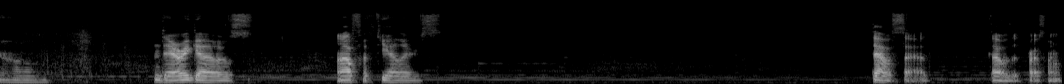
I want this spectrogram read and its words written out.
Oh. Um, there he goes. Off with the others. That was sad. That was depressing.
